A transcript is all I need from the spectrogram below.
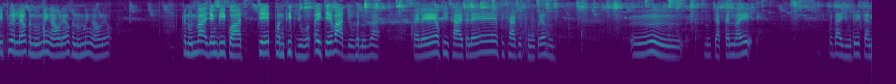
มีเพื่อนแล้วขนุนไม่เหงาแล้วขนุนไม่เหงาแล้ว ขนุนว่ายังดีกว่าเจ๊พลทิพย์อยู่ เอ้ยเจ๊วาดอยู่ขนุนว่า ไปแล้วพี่ชายไปแล้ว พี่ชายไปผูกแล้วนุนเออ รู้จักกันไว้ ก็ได้อยู่ด้วยกัน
